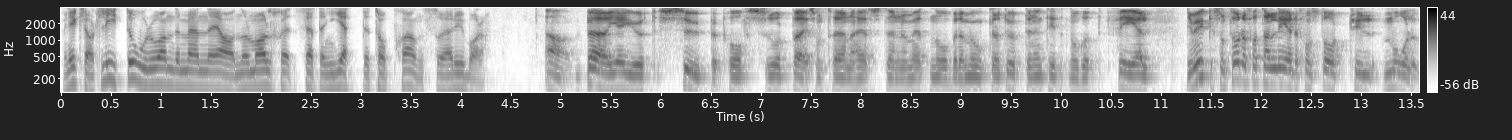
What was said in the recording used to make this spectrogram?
Men det är klart lite oroande, men ja, normalt sett en jättetoppchans. Så är det ju bara. Ja, Berg är ju ett superproffs. Robert Berg som tränar hästen. Nummer ett Nobel har upp den, inte hittat något fel. Det är mycket som talar för att han leder från start till mål.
